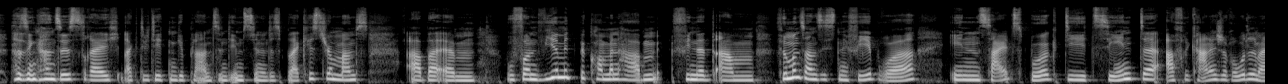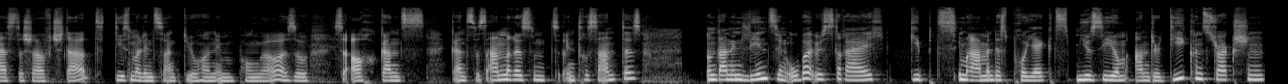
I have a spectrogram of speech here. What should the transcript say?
dass in ganz Österreich Aktivitäten geplant sind im Sinne des Black History Months. Aber ähm, wovon wir mitbekommen haben, findet am 25. Februar in Salzburg die 10. afrikanische Rodelmeisterschaft statt, diesmal in St. Johann im Pongau. Also ist ja auch ganz, ganz was anderes und Interessantes. Und dann in Linz in Oberösterreich gibt es im Rahmen des Projekts Museum Under Deconstruction.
